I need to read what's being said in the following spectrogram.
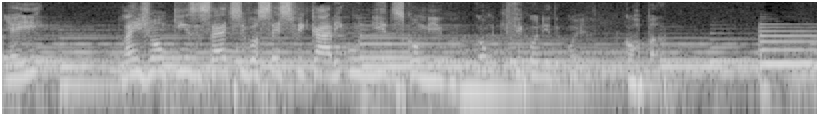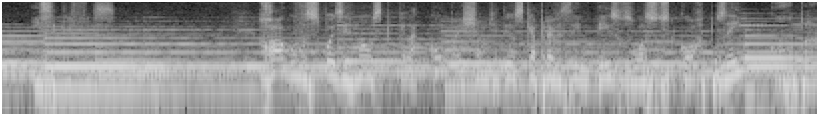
E aí, lá em João 15, 7, se vocês ficarem unidos comigo, como que fica unido com Ele? Corbã, em sacrifício. Rogo-vos, pois, irmãos, que pela compaixão de Deus, que apresenteis os vossos corpos em corbã,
